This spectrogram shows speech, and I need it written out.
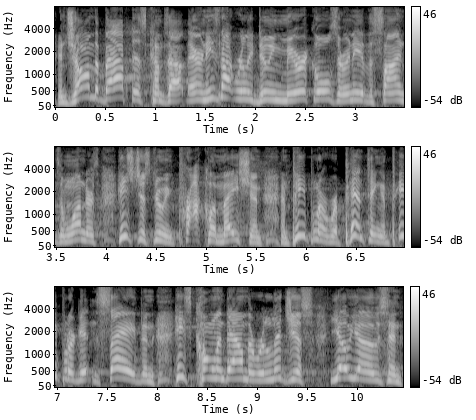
And John the Baptist comes out there, and he's not really doing miracles or any of the signs and wonders. He's just doing proclamation, and people are repenting, and people are getting saved. And he's calling down the religious yo yos and,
